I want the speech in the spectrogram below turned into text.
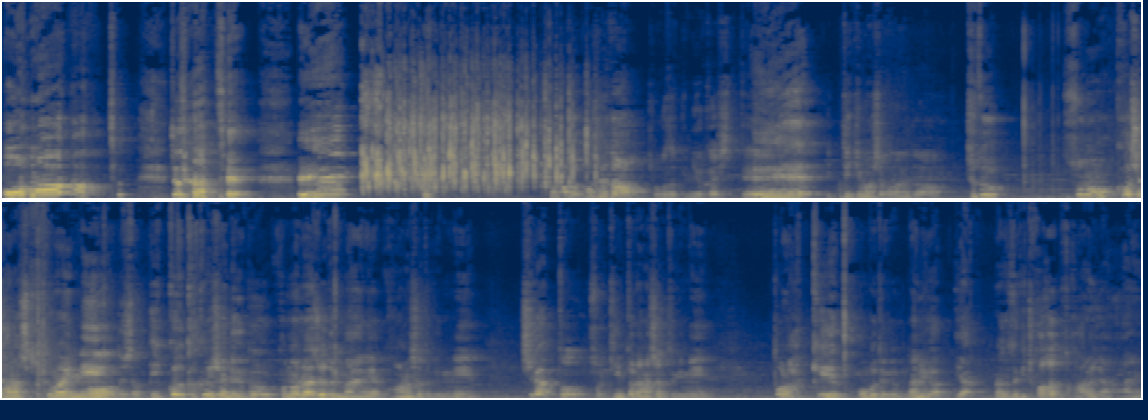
おお ちょちょっと待って。え？ー、チョコザ始めたの？チョコザップ入会して、え行ってきましたこの間。ちょっとその詳しい話聞く前におうどうした？一個で確認したいんだけど、このラジオで前ね話した時にちらっとその筋トレの話した時に俺はっきり覚えてるけど何がいやなんかさっきチョコザップとかあるじゃんあれ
